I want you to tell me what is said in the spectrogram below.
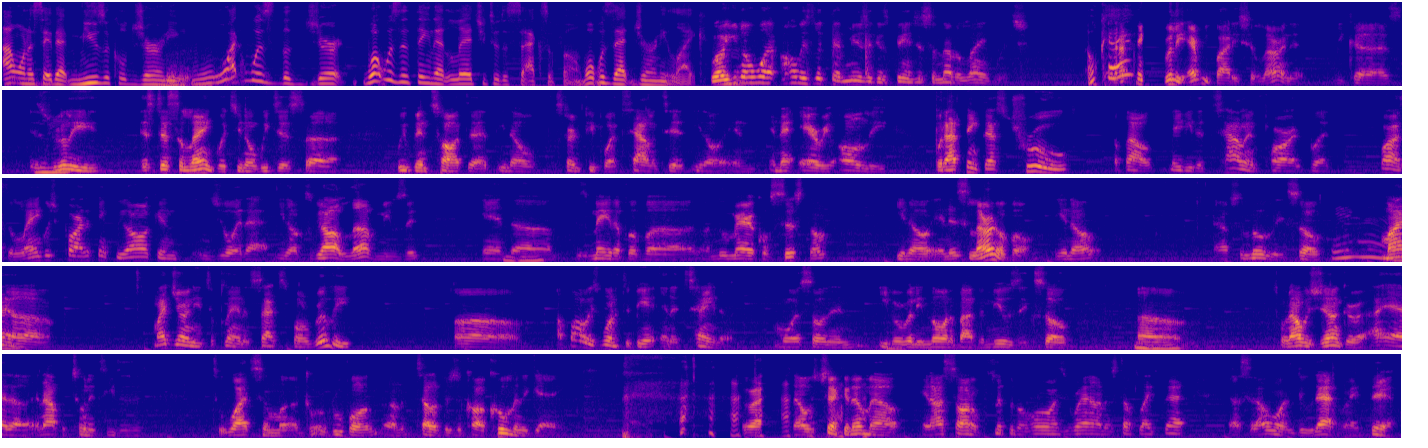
I want to say that musical journey. What was the journey? What was the thing that led you to the saxophone? What was that journey like? Well, you know what? I always looked at music as being just another language. Okay. And I think really everybody should learn it because it's Mhm. really it's just a language. You know, we just uh, we've been taught that you know certain people are talented, you know, in in that area only. But I think that's true about maybe the talent part. But as far as the language part, I think we all can enjoy that. You know, because we all love music, and Mhm. um, it's made up of a, a numerical system. You know, and it's learnable. You know, absolutely. So Yeah. my uh my journey to playing the saxophone really um I've always wanted to be an entertainer more so than even really knowing about the music. So Mhm. um when I was younger, I had uh, an opportunity to to watch some uh, group on, on television called Kool & the Gang. right, and I was checking them out, and I saw them flipping the horns around and stuff like that. And I said, I want to do that right there.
